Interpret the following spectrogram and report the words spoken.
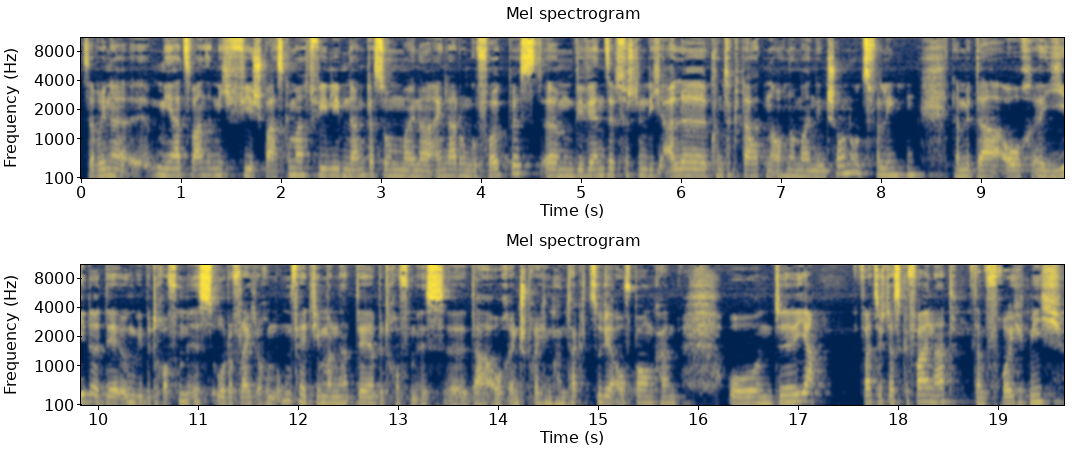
Sabrina, äh, mir hat's wahnsinnig viel Spaß gemacht. Vielen lieben Dank, dass du meiner Einladung gefolgt bist. Ähm, wir werden selbstverständlich alle Kontaktdaten auch nochmal in den Show Notes verlinken, damit da auch äh, jeder, der irgendwie betroffen ist oder vielleicht auch im Umfeld jemanden hat, der betroffen ist, äh, da auch entsprechend Kontakt zu dir aufbauen kann. Und ja, Falls euch das gefallen hat, dann freue ich mich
